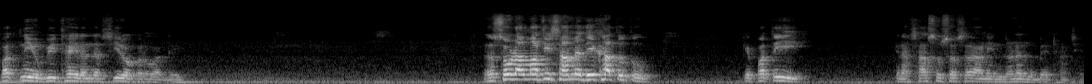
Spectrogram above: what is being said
પત્ની ઊભી થઈને અંદર શીરો કરવા ગઈ. રસોડામાંથી સામે દેખાતું હતું કે પતિ એના સાસુ સસરાની નણંદ બેઠા છે.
